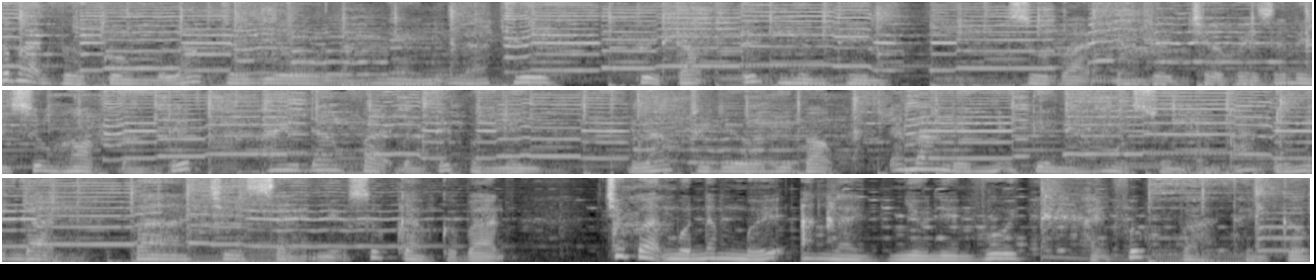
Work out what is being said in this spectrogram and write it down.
Các bạn vừa cùng Blog Radio lắng nghe những lá thư gửi tặng Tết Nhâm Thìn. Dù bạn đang được trở về gia đình sum họp đón Tết hay đang phải đón Tết một mình, Blog Radio hy vọng đã mang đến những tia nắng mùa xuân ấm áp đến bên bạn và chia sẻ những xúc cảm của bạn. Chúc bạn một năm mới an lành, nhiều niềm vui, hạnh phúc và thành công.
